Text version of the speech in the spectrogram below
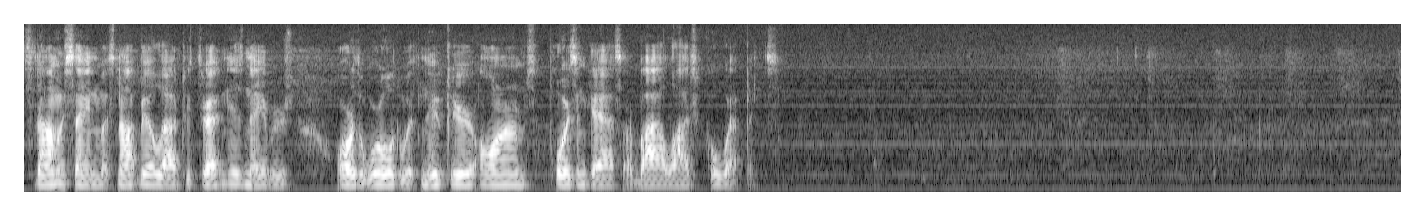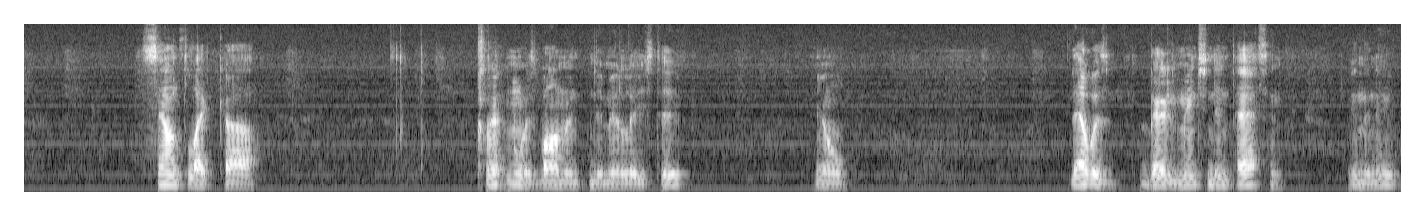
Saddam Hussein must not be allowed to threaten his neighbors or the world with nuclear arms, poison gas, or biological weapons. Sounds like uh, Clinton was bombing the Middle East too. You know, that was barely mentioned in passing in the news.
